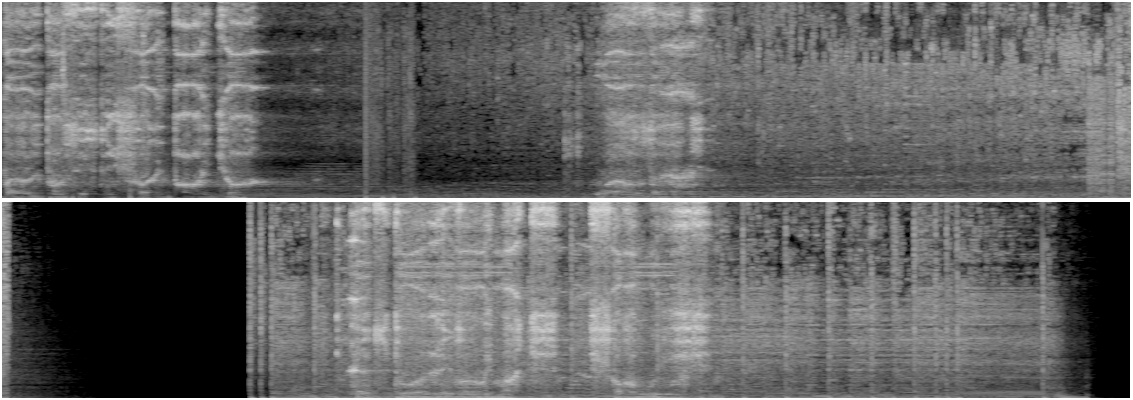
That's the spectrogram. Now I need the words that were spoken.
barrel persistent fully behind. Well then.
